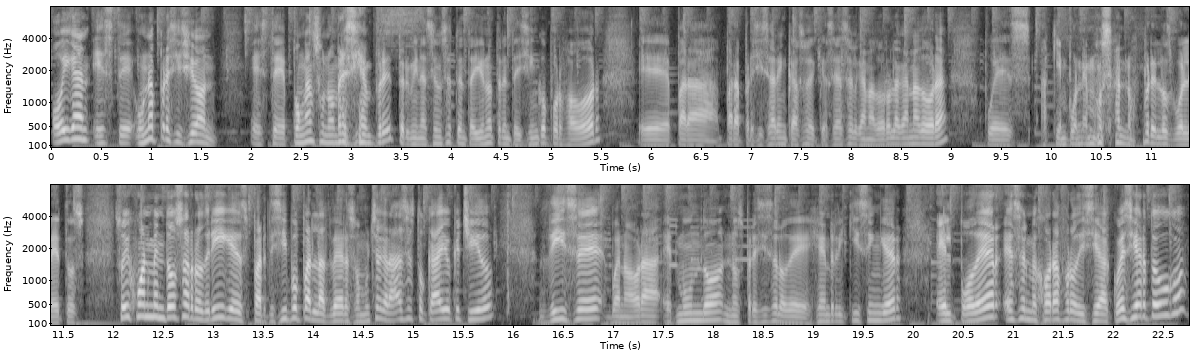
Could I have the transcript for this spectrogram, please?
Oigan, este, una precisión, este, pongan su nombre siempre, terminación 7135 55, por favor, eh, para, para precisar en caso de que seas el ganador o la ganadora, pues a quién ponemos a nombre los boletos. Soy Juan Mendoza Rodríguez, participo para el adverso. Muchas gracias, Tocayo, qué chido. Dice, bueno, ahora Edmundo nos precisa lo de Henry Kissinger. El poder es el mejor afrodisíaco. ¿Es cierto, Hugo?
